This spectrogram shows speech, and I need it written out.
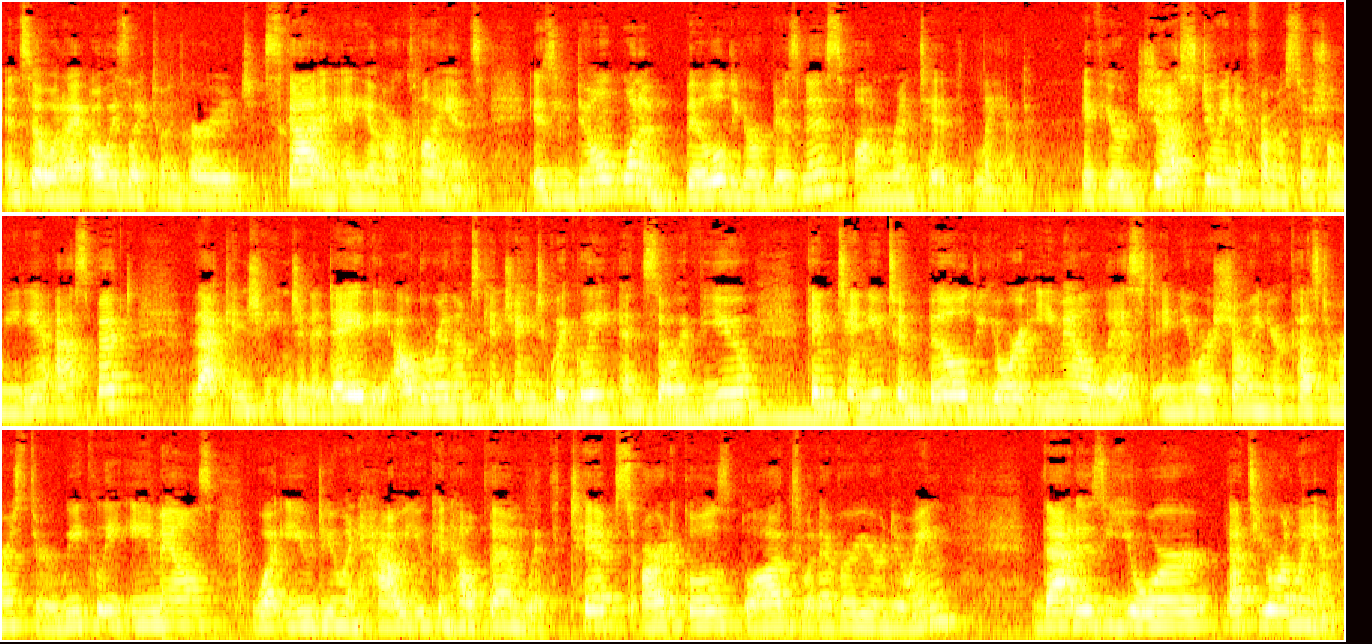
and so what I always like to encourage Scott and any of our clients is you don't want to build your business on rented land if you're just doing it from a social media aspect, that can change in a day. The algorithms can change quickly. Mm-hmm. And so, if you continue to build your email list and you are showing your customers through weekly emails what you do and how you can help them with tips, articles, blogs, whatever you're doing, that is your that's your land.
